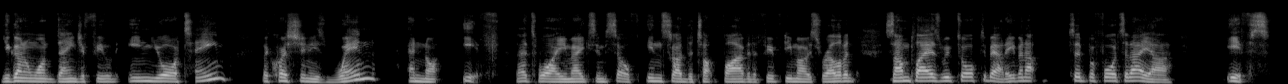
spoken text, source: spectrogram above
you're going to want Dangerfield in your team. The question is when and not if. That's why he makes himself inside the top five of the 50 most relevant. Some players we've talked about, even up to before today, are ifs.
